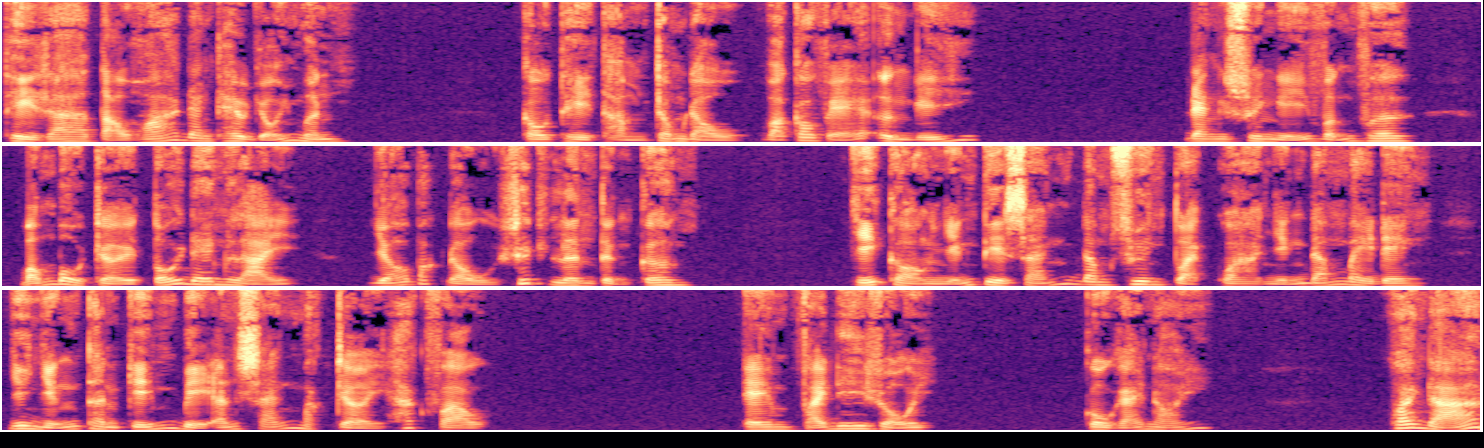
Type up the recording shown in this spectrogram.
Thì ra tạo hóa đang theo dõi mình. Cậu thì thầm trong đầu và có vẻ ưng ý đang suy nghĩ vẩn vơ, bỗng bầu trời tối đen lại, gió bắt đầu rít lên từng cơn. Chỉ còn những tia sáng đâm xuyên toạt qua những đám mây đen như những thanh kiếm bị ánh sáng mặt trời hắt vào. Em phải đi rồi, cô gái nói. Khoan đã,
